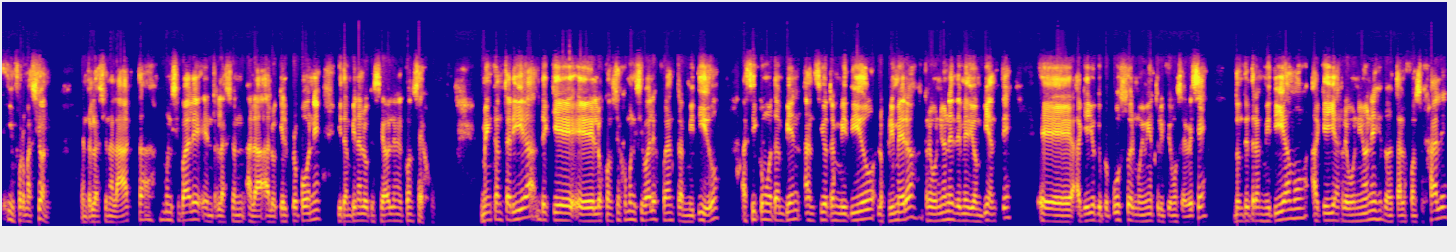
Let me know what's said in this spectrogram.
información en relación a las actas municipales, en relación a, lo que él propone y también a lo que se habla en el Consejo. Me encantaría de que eh, los consejos municipales fueran transmitidos, así como también han sido transmitidos las primeras reuniones de medio ambiente, eh, aquello que propuso el movimiento Limpiemos CBC, donde transmitíamos aquellas reuniones donde están los concejales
